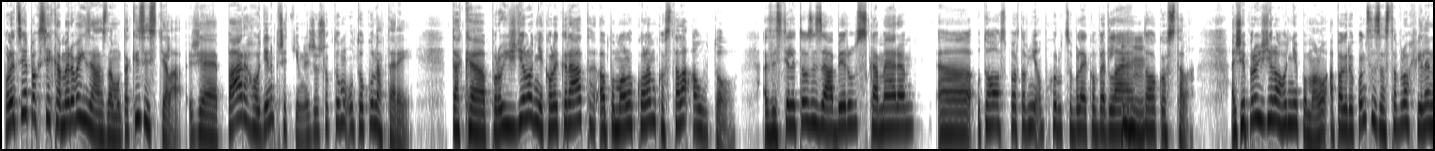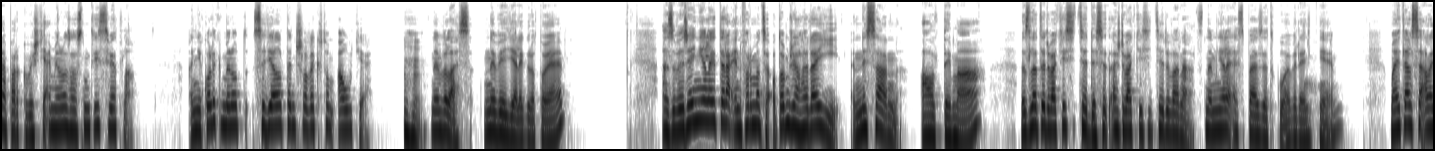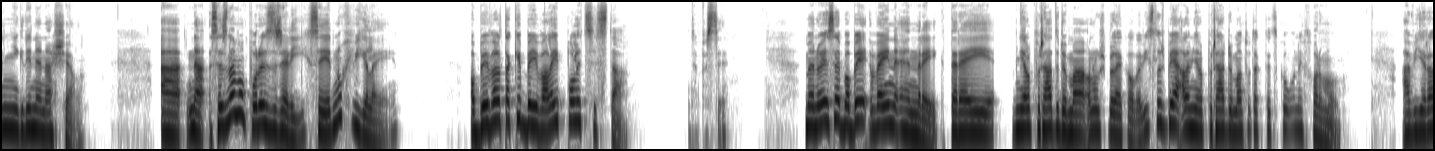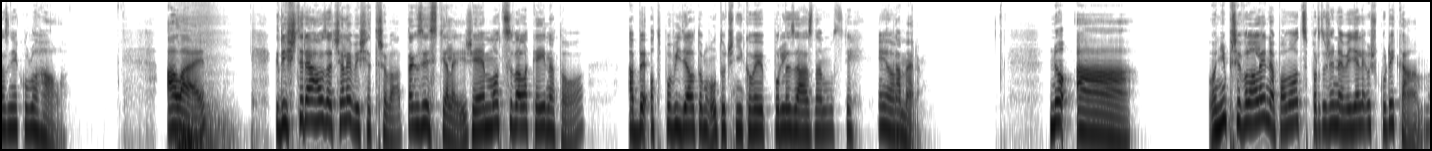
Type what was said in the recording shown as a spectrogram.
policie pak z těch kamerových záznamů taky zjistila, že pár hodin předtím, než došlo k tomu útoku na Terry, tak eh, projíždělo několikrát eh, pomalu kolem kostela auto a zjistili to ze záběru z kamer uh, u toho sportovního obchodu, co bylo jako vedle mm-hmm. toho kostela. A že projíždělo hodně pomalu a pak dokonce zastavilo chvíli na parkovišti a mělo zasnutý světla a několik minut seděl ten člověk v tom autě. Mm-hmm. Nevylez. Nevěděli, kdo to je. Zveřejnili teda informace o tom, že hledají Nissan Altima z let 2010 až 2012. Neměli SPZ, evidentně. Majitel se ale nikdy nenašel. A na seznamu podezřelých se jednu chvíli objevil taky bývalý policista. Prostě Jmenuje se Bobby Wayne Henry, který měl pořád doma, on už byl jako ve výslužbě, ale měl pořád doma tu taktickou uniformu. A výrazně kulhal. Ale Když teda ho začali vyšetřovat, tak zjistili, že je moc velký na to, aby odpovídal tomu útočníkovi podle záznamu z těch Jo. kamer. No a oni přivolali na pomoc, protože nevěděli už kudy kam.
